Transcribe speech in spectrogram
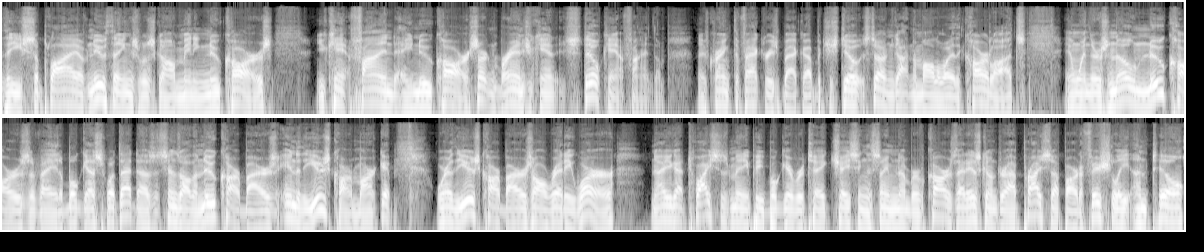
the supply of new things was gone, meaning new cars. You can't find a new car. Certain brands you can't still can't find them. They've cranked the factories back up, but you still still haven't gotten them all the way to the car lots. And when there's no new cars available, guess what that does? It sends all the new car buyers into the used car market, where the used car buyers already were. Now you got twice as many people, give or take, chasing the same number of cars. That is going to drive price up artificially until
